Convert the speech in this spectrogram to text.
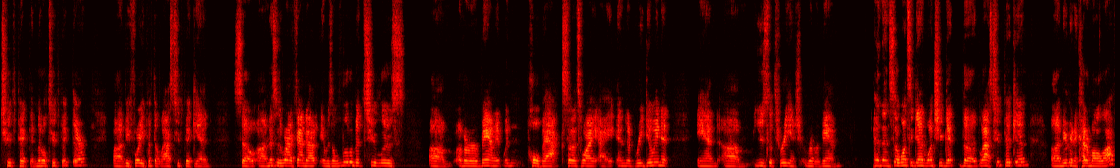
toothpick, the middle toothpick there, uh, before you put the last toothpick in. So um, this is where I found out it was a little bit too loose um, of a rubber band. It wouldn't pull back. So that's why I ended up redoing it and um, used the three inch rubber band. And then so once again, once you get the last toothpick in, um, you're going to cut them all off.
